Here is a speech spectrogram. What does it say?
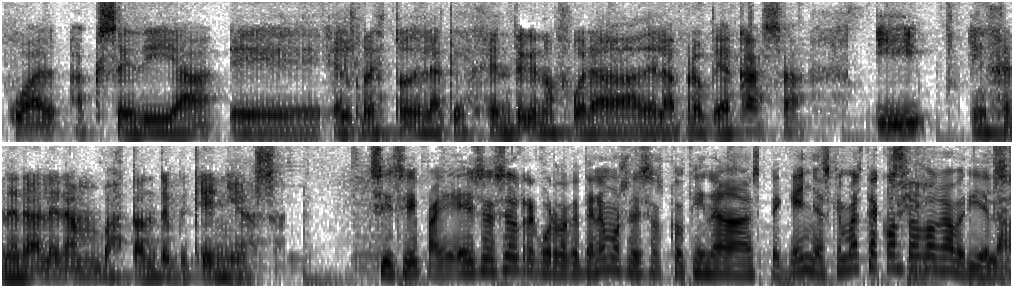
cual accedía eh, el resto de la gente que no fuera de la propia casa y en general eran bastante pequeñas. Sí, sí, ese es el recuerdo que tenemos, esas cocinas pequeñas. ¿Qué más te ha contado Gabriela?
